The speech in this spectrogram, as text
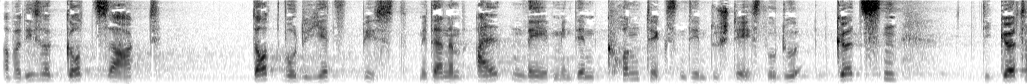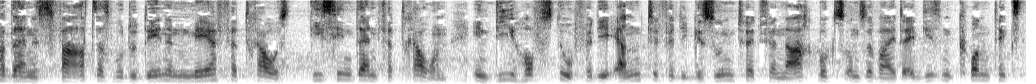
Aber dieser Gott sagt, dort, wo du jetzt bist, mit deinem alten Leben, in dem Kontext, in dem du stehst, wo du Götzen, die Götter deines Vaters, wo du denen mehr vertraust, die sind dein Vertrauen. In die hoffst du für die Ernte, für die Gesundheit, für Nachwuchs und so weiter. In diesem Kontext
